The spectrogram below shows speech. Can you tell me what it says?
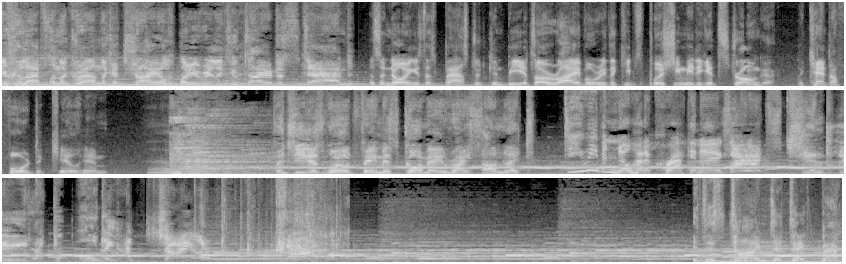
You collapse on the ground like a child? Are you really too tired to stand? As annoying as this bastard can be, it's our rivalry that keeps pushing me to get stronger. I can't afford to kill him. Vegeta's world-famous gourmet rice omelet. Do you even know how to crack an egg? Silence! Gently, like holding a child. It is time to take back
